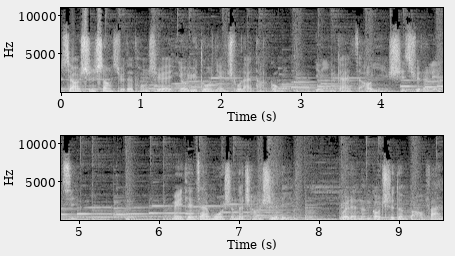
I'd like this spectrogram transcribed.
小时上学的同学，由于多年出来打工，也应该早已失去了联系。每天在陌生的城市里，为了能够吃顿饱饭，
